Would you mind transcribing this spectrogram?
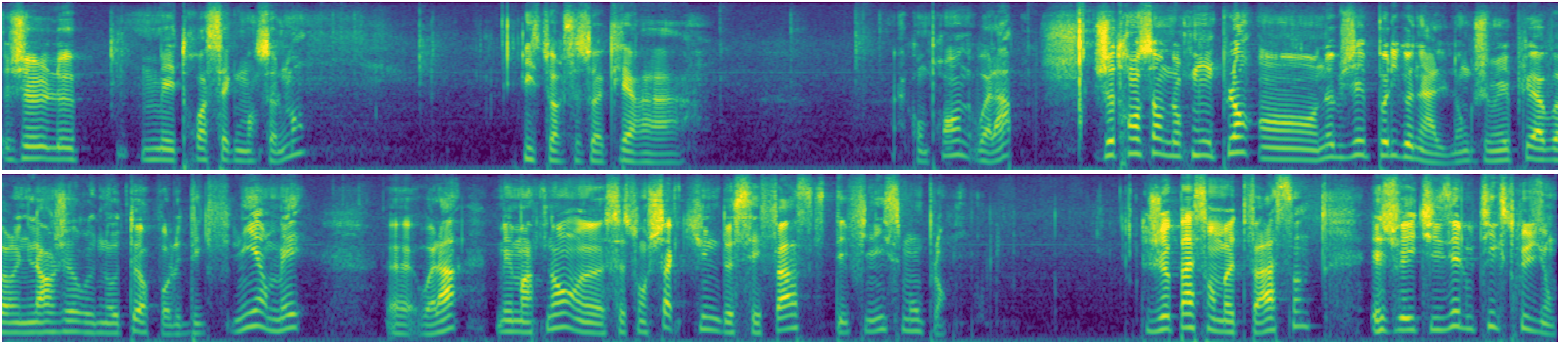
Je le mets trois segments seulement, histoire que ce soit clair à, comprendre. Voilà. Je transforme donc mon plan en objet polygonal. Donc je ne vais plus avoir une largeur ou une hauteur pour le définir, mais Euh, voilà. Mais maintenant, euh, ce sont chacune de ces faces qui définissent mon plan. Je passe en mode face et je vais utiliser l'outil extrusion.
